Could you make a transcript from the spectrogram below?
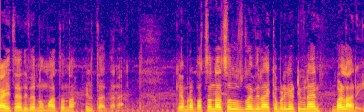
ಕಾಯ್ತಾ ಇದ್ದೀವಿ ಅನ್ನೋ ಮಾತನ್ನು ಹೇಳ್ತಾ ಇದ್ದಾರೆ. ಕ್ಯಾಮ್ರಾ ಪರ್ಸನ್ ಸದಸ್ಯ ವಿನಾಯಕ ಬಡಿಗೆ ಟಿವಿ ಬಳ್ಳಾರಿ.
